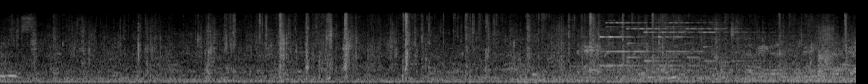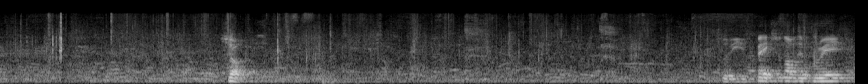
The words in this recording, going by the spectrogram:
Sure. So the inspection of the parade.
